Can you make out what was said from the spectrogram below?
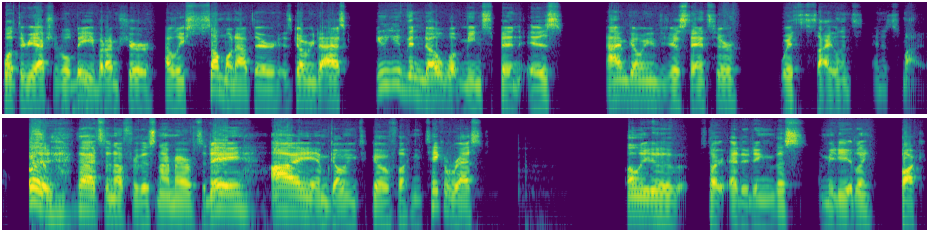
what the reaction will be, but I'm sure at least someone out there is going to ask, Do you even know what mean spin is? I'm going to just answer with silence and a smile. But that's enough for this nightmare of today. I am going to go fucking take a rest. Only to start editing this immediately. Fuck.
